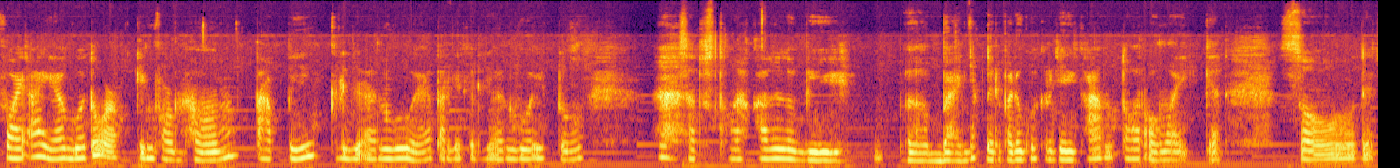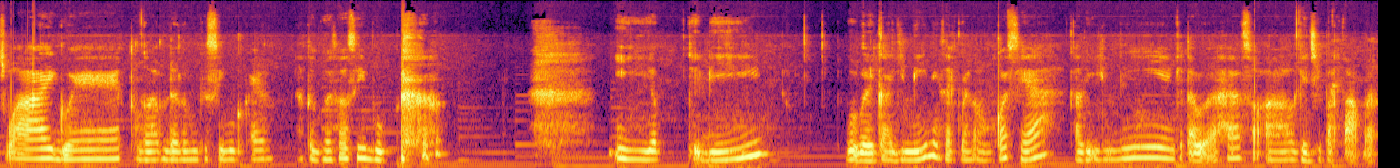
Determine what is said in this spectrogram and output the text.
FYI ya gue tuh working from home tapi kerjaan gue target kerjaan gue itu ah, satu setengah kali lebih uh, banyak daripada gue kerja di kantor. Oh my god. So that's why gue tenggelam dalam kesibukan. Atau gue so sibuk. Iya jadi gue balik lagi nih nih segmen ongkos ya kali ini yang kita bahas soal gaji pertama.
